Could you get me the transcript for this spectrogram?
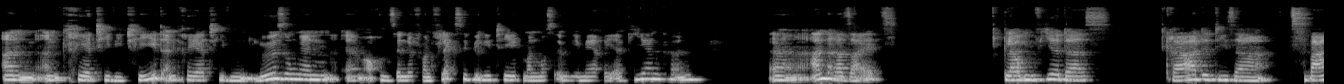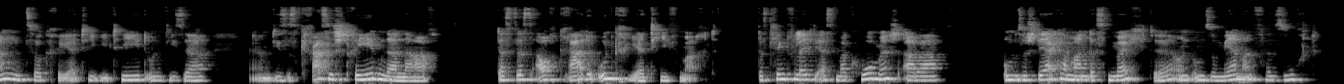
an, an Kreativität, an kreativen Lösungen, ähm, auch im Sinne von Flexibilität. Man muss irgendwie mehr reagieren können. Äh, andererseits glauben wir, dass gerade dieser Zwang zur Kreativität und dieser, ähm, dieses krasse Streben danach, dass das auch gerade unkreativ macht. Das klingt vielleicht erstmal komisch, aber umso stärker man das möchte und umso mehr man versucht,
